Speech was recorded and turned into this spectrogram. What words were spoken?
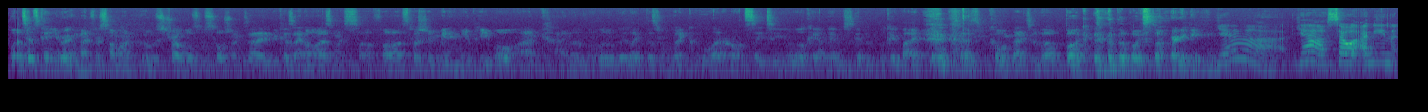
what tips can you recommend for someone who struggles with social anxiety? Because I know as myself, uh, especially meeting new people, I'm kind of a little bit like this. I'm like, oh, I don't know what to say to you. Okay, I'm just gonna okay, bye. Going back to the book, the book story. Yeah, yeah. So I mean,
